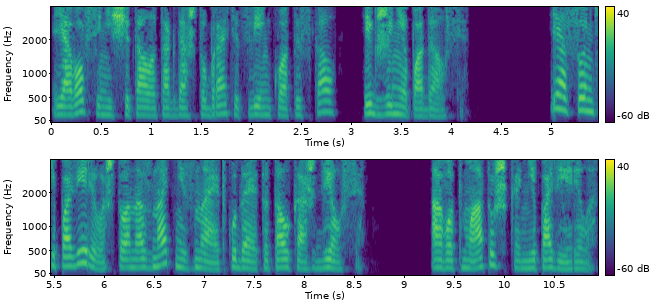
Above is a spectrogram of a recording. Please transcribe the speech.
Я вовсе не считала тогда, что братец Веньку отыскал и к жене подался. Я Соньке поверила, что она знать не знает, куда этот алкаш делся. А вот матушка не поверила.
